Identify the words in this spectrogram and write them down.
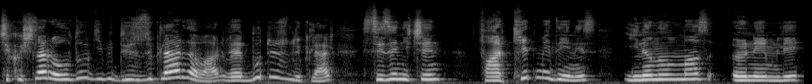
çıkışlar olduğu gibi düzlükler de var ve bu düzlükler sizin için fark etmediğiniz inanılmaz önemli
